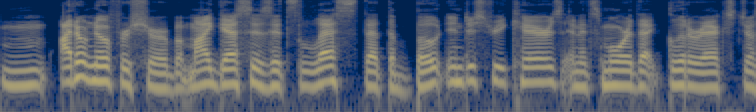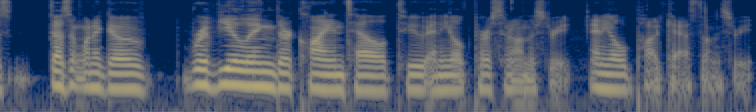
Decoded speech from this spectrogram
Mm, I don't know for sure, but my guess is it's less that the boat industry cares and it's more that Glitterex just doesn't want to go revealing their clientele to any old person on the street, any old podcast on the street.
